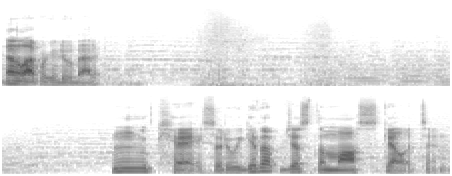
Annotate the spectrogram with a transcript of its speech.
Not a lot we're going to do about it. Okay, so do we give up just the moss skeleton?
